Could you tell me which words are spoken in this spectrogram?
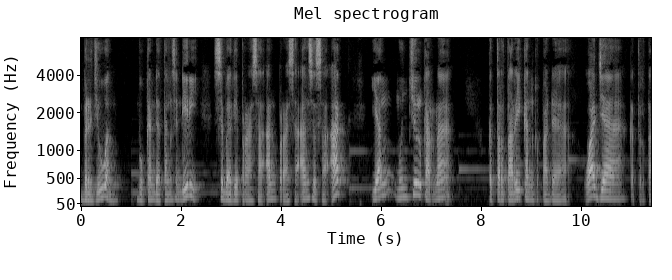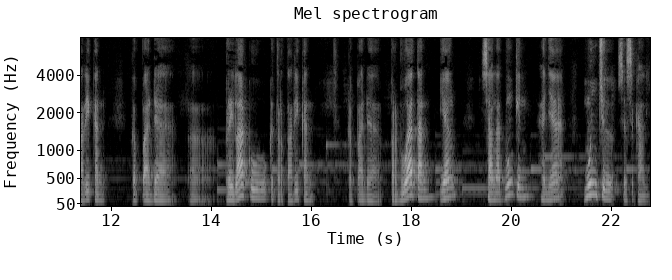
berjuang, bukan datang sendiri sebagai perasaan-perasaan sesaat yang muncul karena ketertarikan kepada wajah, ketertarikan kepada uh, perilaku, ketertarikan kepada perbuatan yang sangat mungkin hanya muncul sesekali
